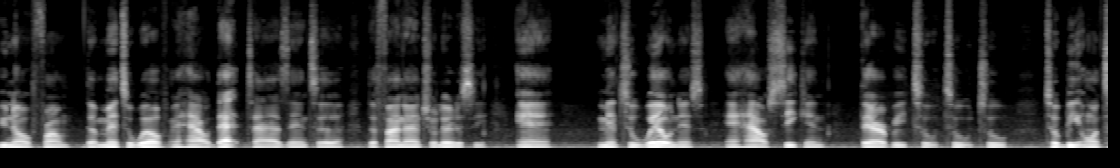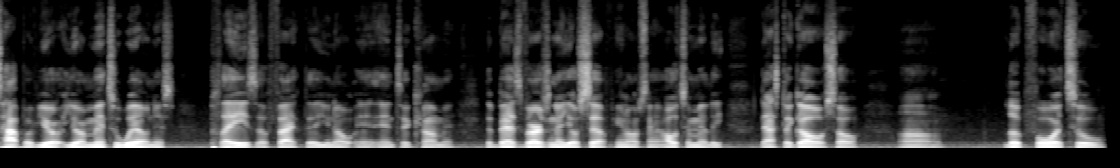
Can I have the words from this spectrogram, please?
you know, from the mental wealth and how that ties into the financial literacy and mental wellness and how seeking therapy to to to to be on top of your your mental wellness plays a factor, you know, in, into coming the best version of yourself. You know what I'm saying? Ultimately, that's the goal. So, um, look forward to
